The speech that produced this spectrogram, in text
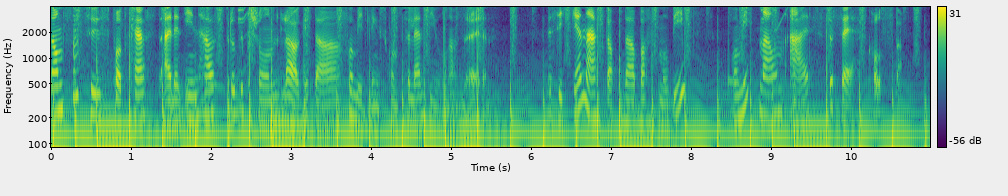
Dansens Hus podkast er en inhouse-produksjon laget av formidlingskonsulent Jonas Øren. Musikken er skapt av Bassmo Beats, og mitt navn er CC Kolstad.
